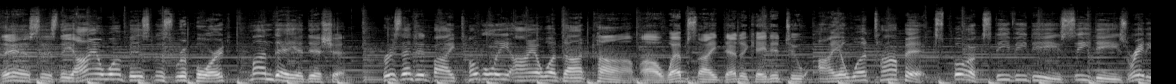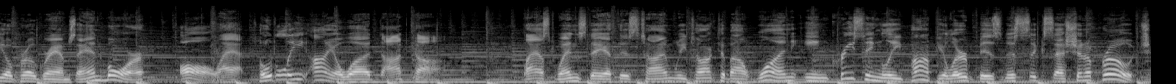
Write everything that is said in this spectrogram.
This is the Iowa Business Report Monday edition, presented by TotallyIowa.com, a website dedicated to Iowa topics, books, DVDs, CDs, radio programs, and more, all at TotallyIowa.com. Last Wednesday at this time, we talked about one increasingly popular business succession approach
